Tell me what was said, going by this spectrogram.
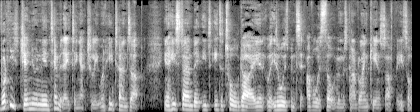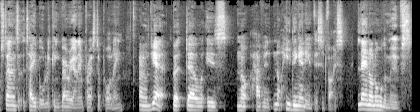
Rodney's genuinely intimidating, actually. When he turns up, you know, he's standing. He's he's a tall guy, he's always been. I've always thought of him as kind of lanky and stuff, but he sort of stands at the table, looking very unimpressed at Pauline. And yeah, but Dell is not having, not heeding any of this advice. Laying on all the moves.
